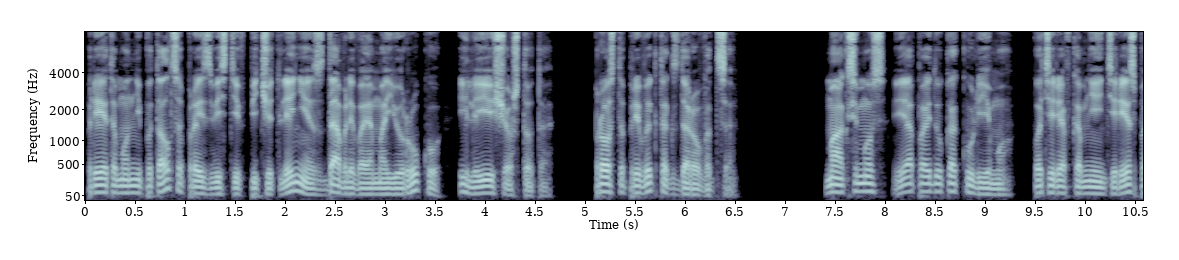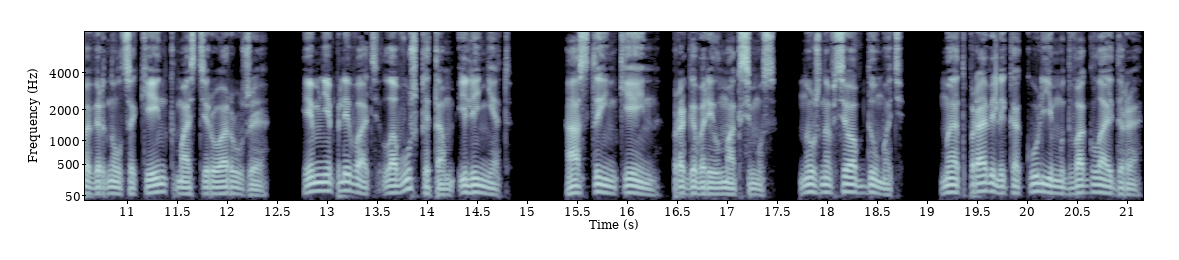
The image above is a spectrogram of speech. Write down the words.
При этом он не пытался произвести впечатление, сдавливая мою руку или еще что-то. Просто привык так здороваться. «Максимус, я пойду к ему. Потеряв ко мне интерес, повернулся Кейн к мастеру оружия. «И мне плевать, ловушка там или нет». «Остынь, Кейн», — проговорил Максимус. «Нужно все обдумать. Мы отправили к ему два глайдера.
